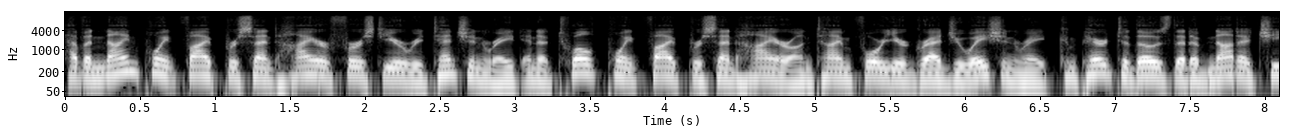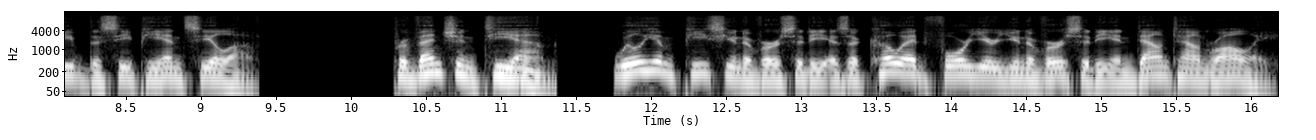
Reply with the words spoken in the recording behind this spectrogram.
have a 9.5% higher first year retention rate and a 12.5% higher on time four year graduation rate compared to those that have not achieved the CPN seal of Prevention TM. William Peace University is a co ed four year university in downtown Raleigh,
